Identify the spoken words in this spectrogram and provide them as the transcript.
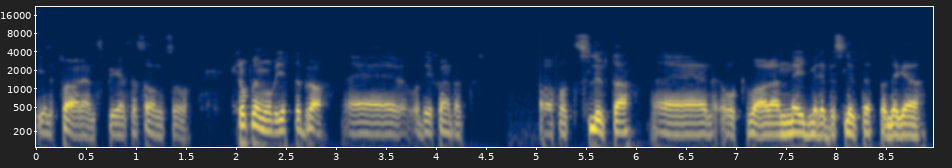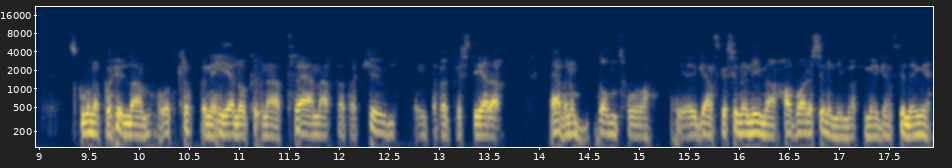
inför en spelsäsong. Så kroppen mår jättebra och det är skönt att ha fått sluta och vara nöjd med det beslutet och lägga skorna på hyllan och att kroppen är hel och kunna träna för att ha kul och inte för att prestera. Även om de två är ganska synonyma, har varit synonyma för mig ganska länge.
